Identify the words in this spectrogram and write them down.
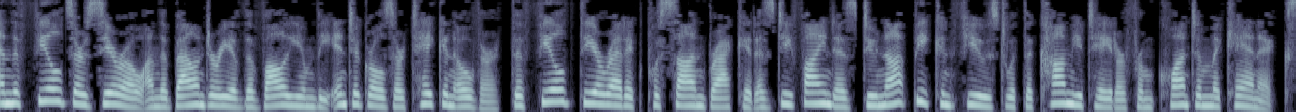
and the fields are zero on the boundary of the volume the integrals are taken over. The field-theoretic Poisson bracket is defined as do not be confused with the commutator from quantum mechanics.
